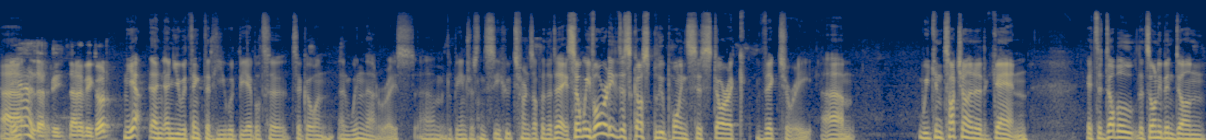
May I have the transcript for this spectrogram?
Uh, yeah, that'd be that'd be good. Yeah, and, and you would think that he would be able to to go and, and win that race. Um, it'll be interesting to see who turns up in the day. So we've already discussed Blue Point's historic victory. Um, we can touch on it again. It's a double that's only been done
